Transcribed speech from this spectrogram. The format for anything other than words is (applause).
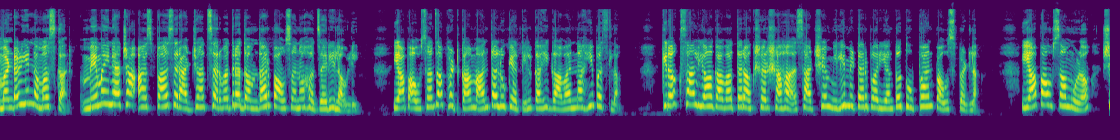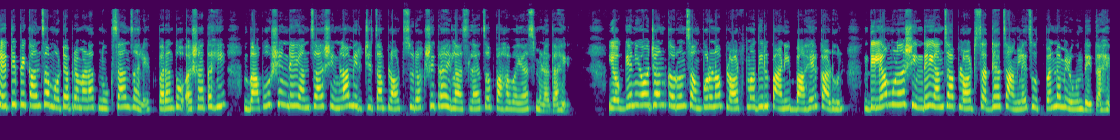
मंडळी नमस्कार. मे महिन्याच्या आसपास राज्यात सर्वत्र दमदार पावसानं हजेरी लावली. या पावसाचा फटका मान तालुक्यातील काही गावांनाही बसला. किरकसाल या गावात तर अक्षरशः सातशे मिलीमीटर पर्यंत तुफान पाऊस पडला. या पावसामुळं शेती पिकांचं मोठ्या प्रमाणात नुकसान झाले परंतु अशातही बापू शिंदे यांचा शिमला मिरचीचा प्लॉट सुरक्षित राहिला असल्याचं पाहावयास मिळत आहे. योग्य नियोजन करून संपूर्ण प्लॉटमधील पाणी बाहेर काढून दिल्यामुळं शिंदे यांचा प्लॉट सध्या चांगलेच उत्पन्न मिळवून देत आहे.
